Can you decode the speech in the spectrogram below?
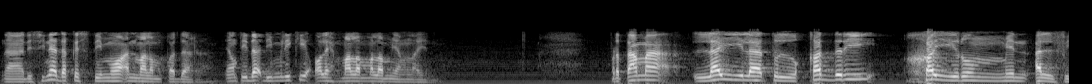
Nah, di sini ada keistimewaan malam Qadar yang tidak dimiliki oleh malam-malam yang lain. Pertama, Lailatul Qadri khairum min alfi.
